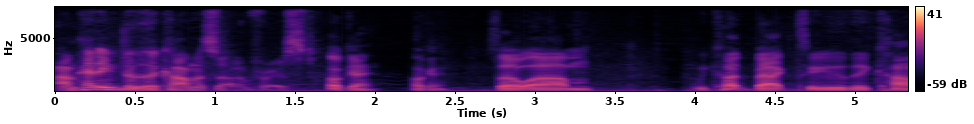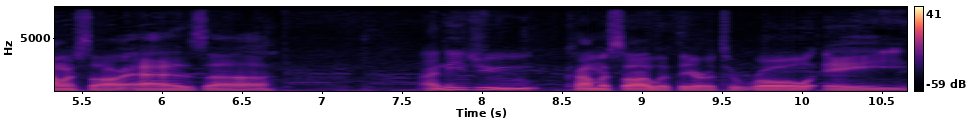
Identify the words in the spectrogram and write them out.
I'm heading to the commissar first. Okay. Okay. So um, we cut back to the commissar as uh, I need you, Commissar Lethira, to roll a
